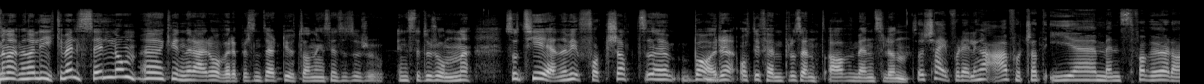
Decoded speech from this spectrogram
Men allikevel, selv om kvinner er overrepresentert i utdanningsinstitusjonene, så tjener vi fortsatt bare 85 av menns lønn. Så skjevfordelinga er fortsatt i menns favør, da,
